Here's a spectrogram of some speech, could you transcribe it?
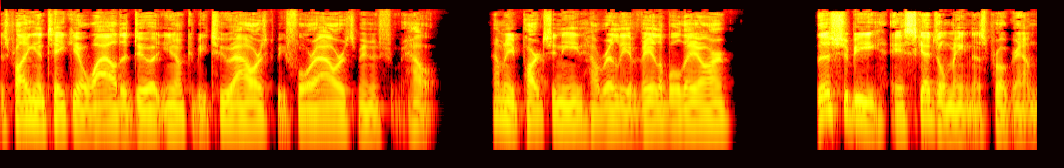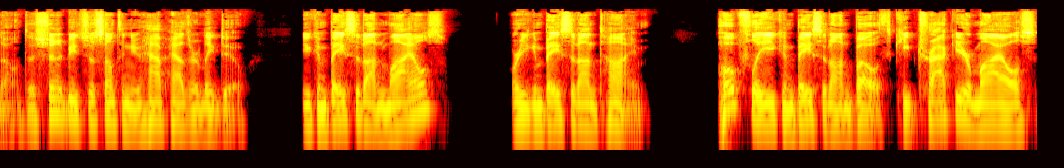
It's probably going to take you a while to do it. You know, it could be two hours, could be four hours, I mean, how how many parts you need, how readily available they are. This should be a scheduled maintenance program though. This shouldn't be just something you haphazardly do. You can base it on miles or you can base it on time. Hopefully you can base it on both. Keep track of your miles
